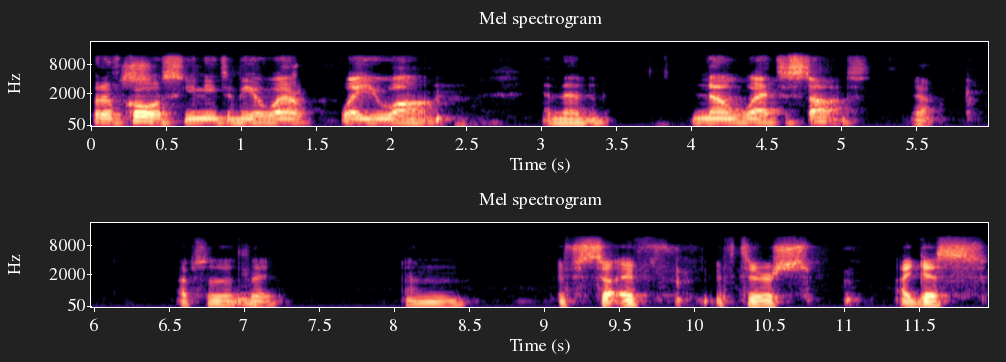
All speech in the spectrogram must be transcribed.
But of course, you need to be aware of where you are, and then know where to start. Yeah, absolutely and if so if if there's i guess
